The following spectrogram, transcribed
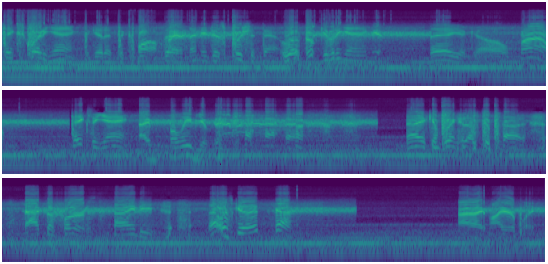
It takes quite a yang to get it to come off there. And then you just push it down. Whoops, give it a yang. There you go. Wow. Takes a yang. I believe you. Now you can bring it up to about That's a first. 90. That was good. Yeah. All right, my airplane.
